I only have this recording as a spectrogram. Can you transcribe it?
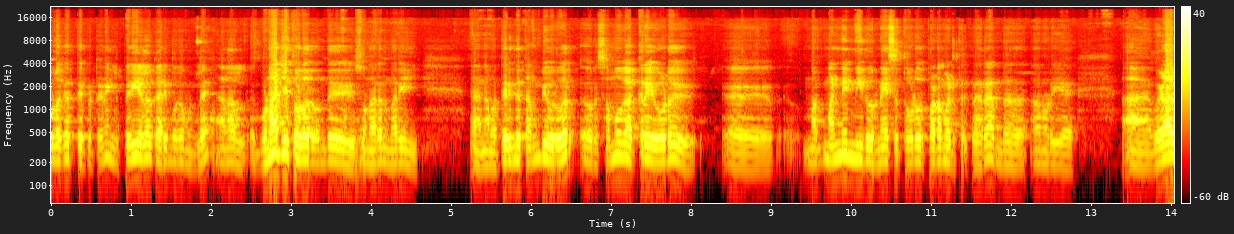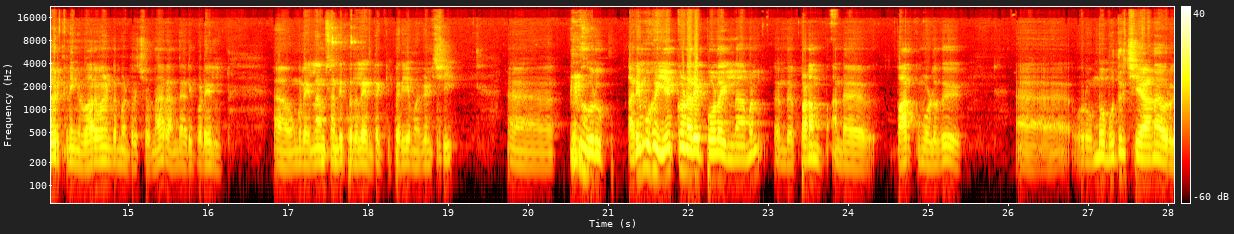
உலகத்தை பற்றி எங்களுக்கு பெரிய அளவுக்கு அறிமுகம் இல்லை. ஆனால் குணாஜி தோழர் வந்து சொன்னார் இந்த மாதிரி நம்ம தெரிந்த தம்பி ஒருவர் ஒரு சமூக அக்கறையோடு மண்ணின் மீது ஒரு நேசத்தோடு ஒரு படம் எடுத்திருக்கிறாரு. அந்த அதனுடைய விழாவிற்கு நீங்கள் வர வேண்டும் என்று சொன்னார். அந்த அடிப்படையில் உங்களை எல்லாம் சந்திப்பதில் இன்றைக்கு பெரிய மகிழ்ச்சி. ஒரு அறிமுக இயக்குனரைப் போல இல்லாமல் அந்த படம் அந்த பார்க்கும் பொழுது ஒரு ரொம்ப முதிர்ச்சியான ஒரு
